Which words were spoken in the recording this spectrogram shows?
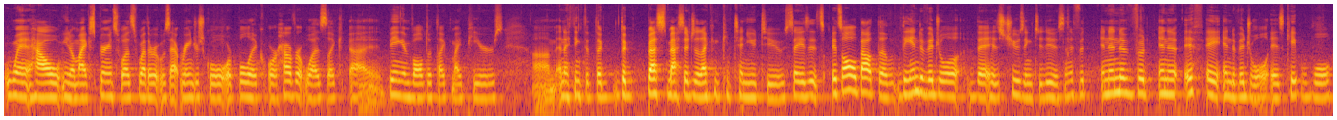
went how you know my experience was whether it was at Ranger School or BOLC or however it was like uh, being involved with like my peers um, and I think that the, the best message that I can continue to say is it's, it's all about the, the individual that is choosing to do this. And if, it, an indiv- if a individual is capable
